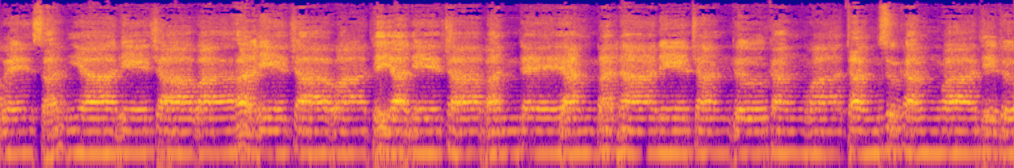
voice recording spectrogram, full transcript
เวสัญญานิชาวาหนิชาวาติยานิชาบันเตยังปนานิจังดุขังวาทังสุขั ขงวาทิดุ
